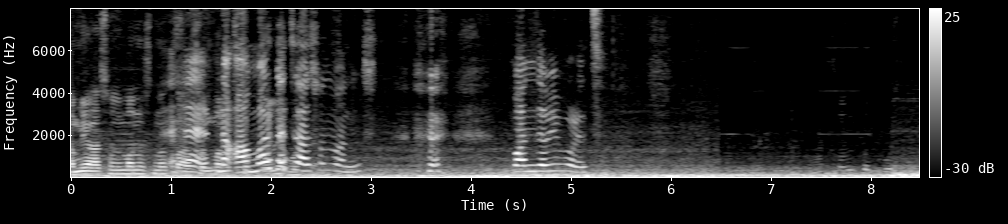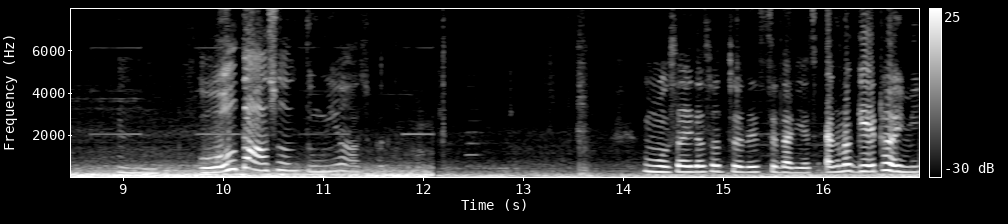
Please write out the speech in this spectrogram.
আমি আসল মানুষ না তো হ্যাঁ আসল না আমার কাছে আসল মানুষ। পাঞ্জাবি পড়েছে ও তো আসল তুমিও আসল। মশাইরা সব চলে এসছে দাঁড়িয়ে আছে। এখনও গেট হয়নি।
